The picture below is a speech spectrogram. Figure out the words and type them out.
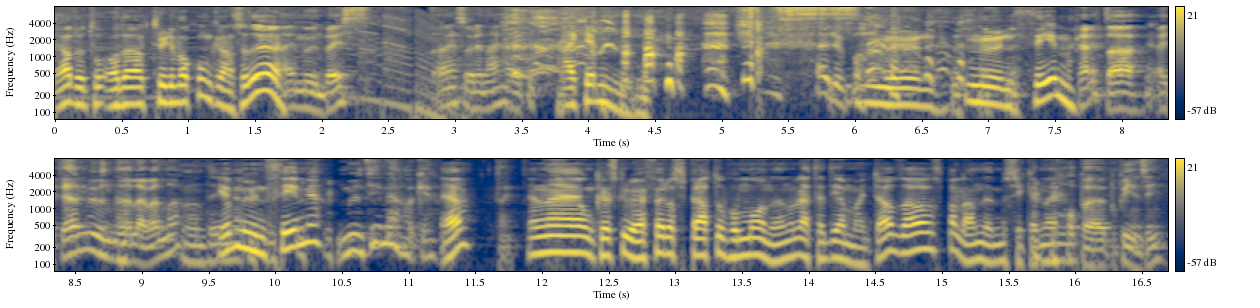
Ja, du to, og du trodde det var konkurranse, du? Nei, Moonbase. Nei, sorry, nei. Jeg ikke. Nei, ikke på Moon, moon Theme. Hva heter det? Er ikke det Moon Level, da? Ja, Moon Theme, ja. Moon theme, ja. Ok. ja. En uh, onkel Skrue for å sprette opp på månen og lete diamanter, da spiller han den musikken der. Hopper på pinnen sin.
